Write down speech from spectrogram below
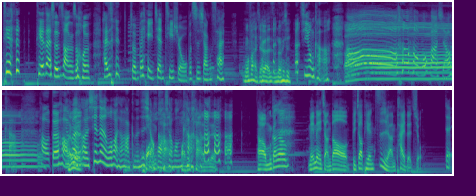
贴贴在身上的时候，还是准备一件 T 恤，我不吃香菜。魔法小卡是什么东西？信用卡啊。哦，魔法小卡，好的好的。呃，现在的魔法小卡可能是小黄小黄卡。好，我们刚刚美美讲到比较偏自然派的酒，对，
